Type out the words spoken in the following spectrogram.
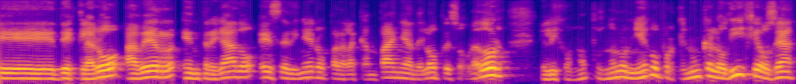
eh, declaró haber entregado ese dinero para la campaña de López Obrador. Él dijo, no, pues no lo niego porque nunca lo dije. O sea,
